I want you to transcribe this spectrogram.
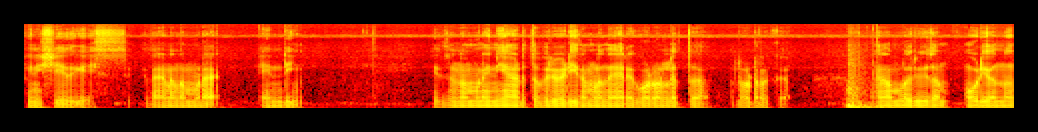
ഫിനിഷ് ചെയ്ത് ഗൈസ് ഇതാണ് നമ്മുടെ എൻഡിങ് ഇത് നമ്മൾ ഇനി അടുത്ത പരിപാടി നമ്മൾ നേരെ ഗോഡൗണിലെത്തുക ലോഡ് ഇറക്കുക അങ്ങനെ നമ്മളൊരുവിധം ഓടി വന്ന്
